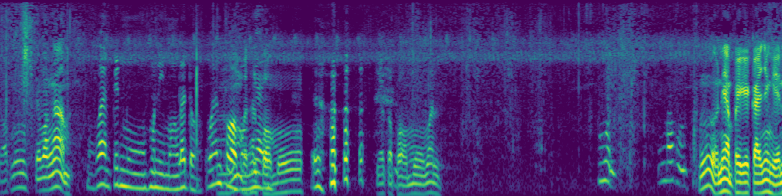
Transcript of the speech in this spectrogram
ดอกหนึงแต่ว่างามบอกว่ามันเป็นหมูมันนี่มองละดอกว่านพอหมบ่องทันใหญ่ปอหมูเออเดี๋ยวก็ปอหมูมันหุ่นเป็นบ่หุ่นเออแนมไปไกลๆยังเห็น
